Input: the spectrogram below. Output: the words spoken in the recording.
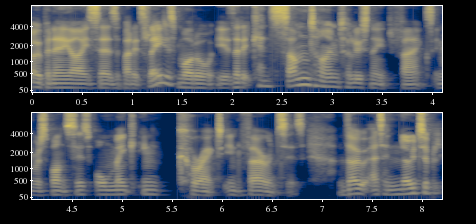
OpenAI says about its latest model is that it can sometimes hallucinate facts in responses or make incorrect inferences, though at a notably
